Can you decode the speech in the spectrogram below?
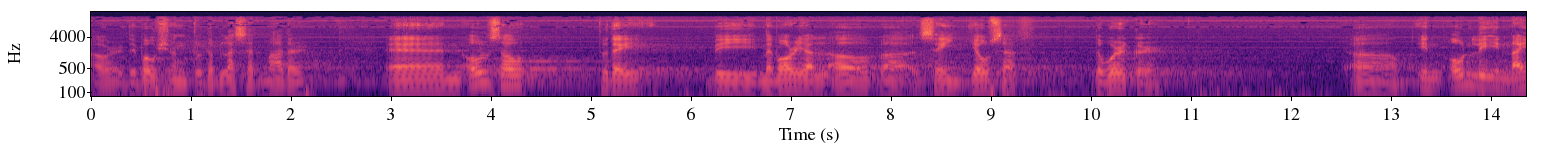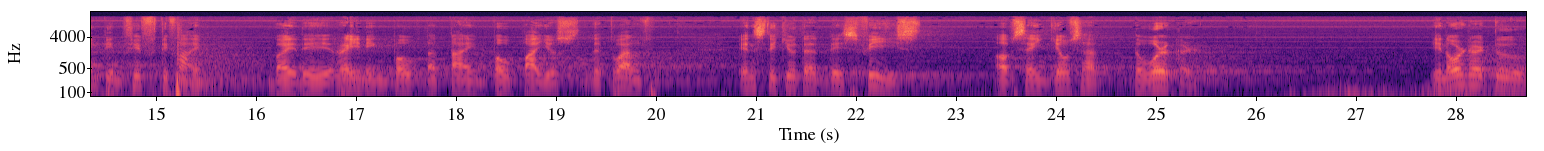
our devotion to the Blessed Mother. And also today, the memorial of uh, Saint Joseph, the worker. Uh, in only in 1955, by the reigning pope that time, Pope Pius XII, instituted this feast of Saint Joseph, the worker, in order to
